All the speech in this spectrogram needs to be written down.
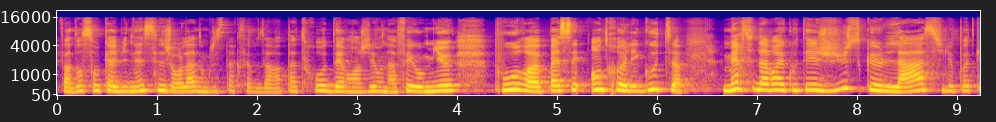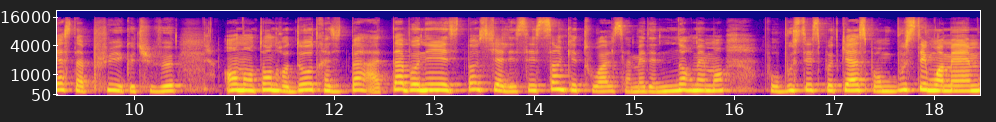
enfin dans son cabinet ces jours-là, donc j'espère que ça vous aura pas trop dérangé. On a fait au mieux pour euh, passer entre les gouttes. Merci d'avoir écouté jusque-là. Si le podcast a plu et que tu veux en entendre d'autres, n'hésite pas à t'abonner, n'hésite pas aussi à laisser 5 étoiles, ça m'aide énormément pour booster ce podcast, pour me booster moi-même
